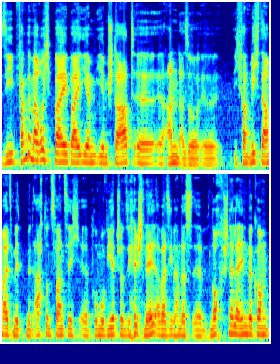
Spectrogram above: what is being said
Sie fangen wir mal ruhig bei, bei Ihrem, Ihrem Start äh, äh, an. Also äh, ich fand mich damals mit, mit 28 äh, promoviert schon sehr schnell, aber Sie haben das äh, noch schneller hinbekommen.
